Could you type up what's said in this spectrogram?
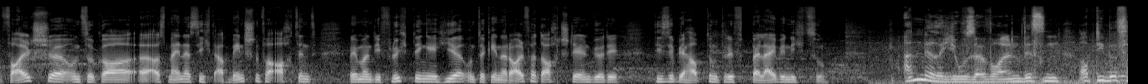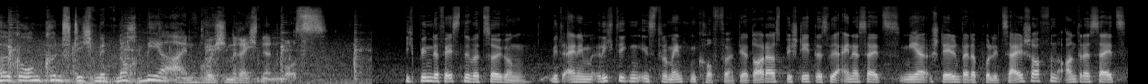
falsch und sogar aus meiner Sicht auch menschenverachtend, wenn man die Flüchtlinge hier unter Generalverdacht stellen würde. Diese Behauptung trifft beileibe nicht zu. Andere User wollen wissen, ob die Bevölkerung künftig mit noch mehr Einbrüchen rechnen muss. Ich bin der festen Überzeugung, mit einem richtigen Instrumentenkoffer, der daraus besteht, dass wir einerseits mehr Stellen bei der Polizei schaffen, andererseits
